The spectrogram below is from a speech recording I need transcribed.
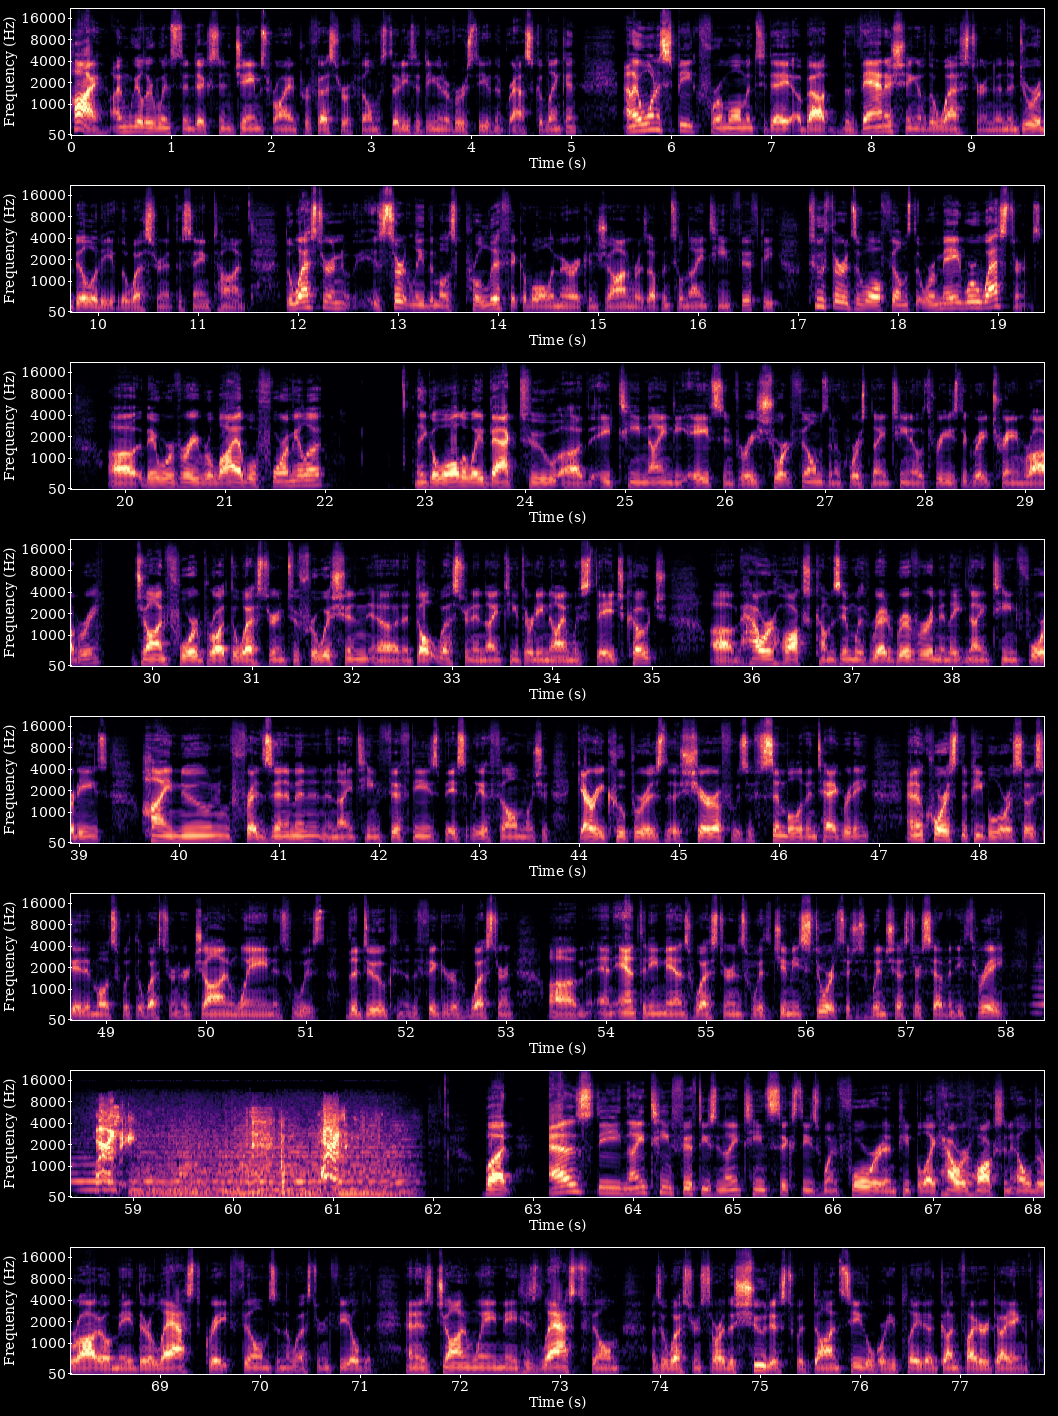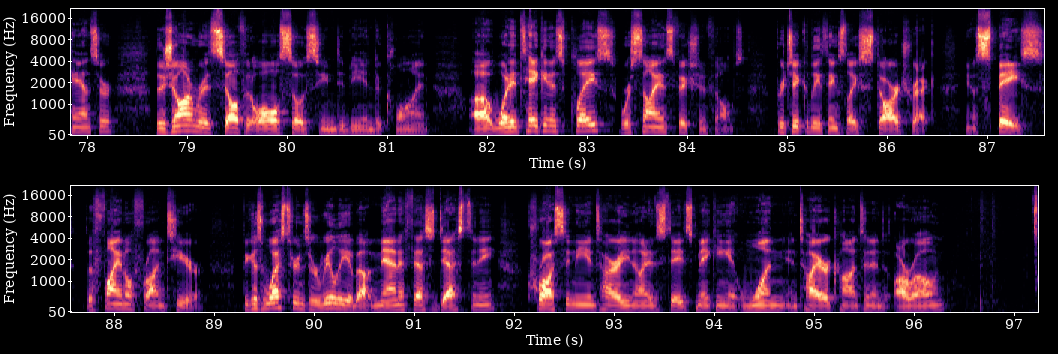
Hi, I'm Wheeler Winston Dixon, James Ryan Professor of Film Studies at the University of Nebraska-Lincoln, and I want to speak for a moment today about the vanishing of the Western and the durability of the Western at the same time. The Western is certainly the most prolific of all American genres. Up until 1950, two-thirds of all films that were made were Westerns. Uh, they were a very reliable formula. They go all the way back to uh, the 1898s in very short films, and of course 1903's The Great Train Robbery. John Ford brought the Western to fruition, uh, an adult Western in 1939 with Stagecoach. Um, Howard Hawks comes in with Red River in the late 1940s. High Noon, Fred Zinnemann in the 1950s, basically a film which Gary Cooper is the sheriff was a symbol of integrity. And of course, the people who are associated most with the Western are John Wayne, who is the Duke, the figure of Western, um, and Anthony Mann's Westerns with Jimmy Stewart, such as Winchester 73. Where is he? Where is he? But as the 1950s and 1960s went forward and people like Howard Hawks and El Dorado made their last great films in the Western field, and as John Wayne made his last film as a Western star, The Shootist with Don Siegel, where he played a gunfighter dying of cancer, the genre itself had also seemed to be in decline. Uh, what had taken its place were science fiction films, particularly things like Star Trek, you know, space, the final frontier because Westerns are really about manifest destiny, crossing the entire United States, making it one entire continent our own.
